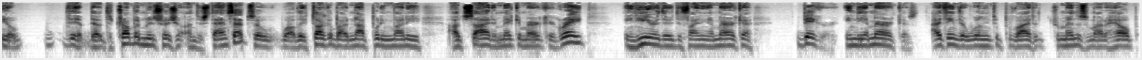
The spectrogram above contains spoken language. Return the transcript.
you know, the, the, the, Trump administration understands that. So while they talk about not putting money outside and make America great, in here they're defining America bigger in the Americas. I think they're willing to provide a tremendous amount of help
